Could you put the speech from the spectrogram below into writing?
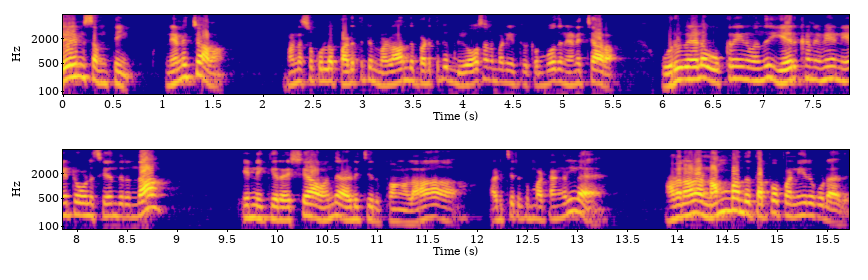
லேர்ன் சம்திங் நினச்சாராம். மனசுக்குள்ளே படுத்துட்டு மலாந்து படுத்துட்டு இப்படி யோசனை பண்ணிகிட்டு இருக்கும்போது நினச்சாராம். ஒருவேளை உக்ரைன் வந்து ஏற்கனவே நேட்டோவில் சேர்ந்துருந்தா இன்றைக்கி ரஷ்யா வந்து அடிச்சிருப்பாங்களா? அடிச்சிருக்க மாட்டாங்கல்ல? அதனால் நம்ம அந்த தப்பை பண்ணிடக்கூடாது.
